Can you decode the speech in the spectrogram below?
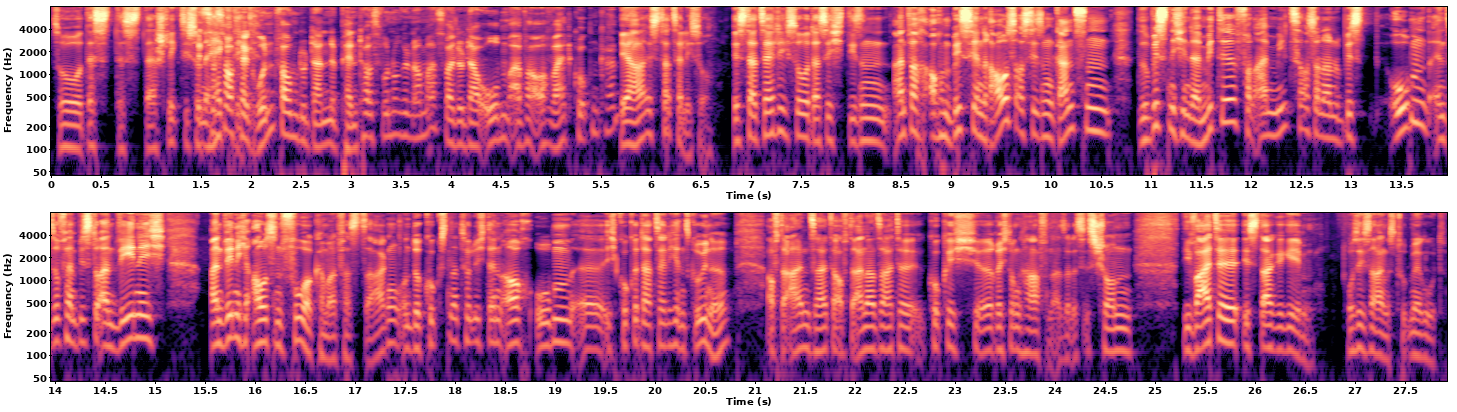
so, das, das, da schlägt sich so Ist eine das Hektik. auch der Grund, warum du dann eine Penthouse-Wohnung genommen hast? Weil du da oben einfach auch weit gucken kannst? Ja, ist tatsächlich so. Ist tatsächlich so, dass ich diesen einfach auch ein bisschen raus aus diesem ganzen, du bist nicht in der Mitte von einem Mietshaus, sondern du bist oben, insofern bist du ein wenig, ein wenig außen vor, kann man fast sagen. Und du guckst natürlich dann auch oben, äh, ich gucke tatsächlich ins Grüne. Auf der einen Seite, auf der anderen Seite gucke ich äh, Richtung Hafen. Also das ist schon, die Weite ist da gegeben. Muss ich sagen, das tut mir gut.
